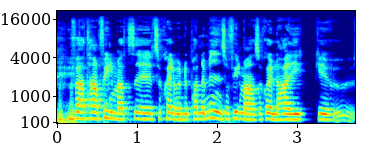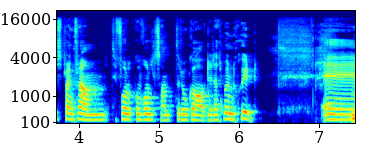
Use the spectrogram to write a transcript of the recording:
Mhm. för att han filmat eh, sig själv under pandemin så filmade han sig själv när han gick, eh, sprang fram till folk och våldsamt drog av deras munskydd. Men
